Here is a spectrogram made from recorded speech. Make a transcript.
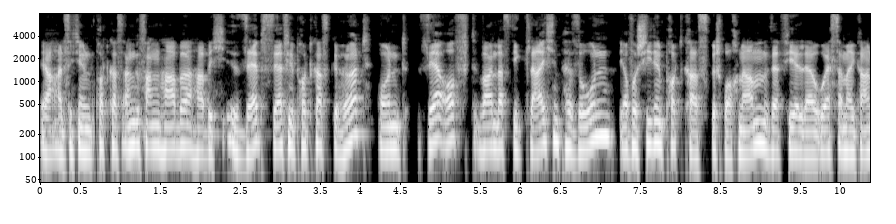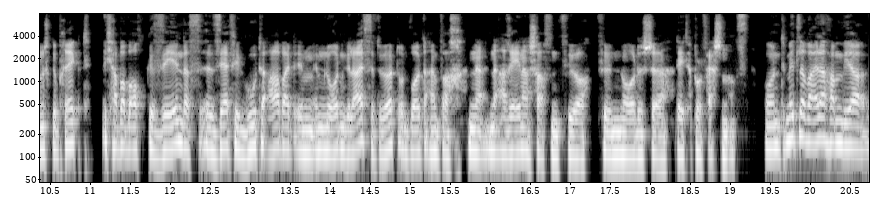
Ja, als ich den Podcast angefangen habe, habe ich selbst sehr viel Podcast gehört und sehr oft waren das die gleichen Personen, die auf verschiedenen Podcasts gesprochen haben, sehr viel äh, US-amerikanisch geprägt. Ich habe aber auch gesehen, dass äh, sehr viel gute Arbeit im, im Norden geleistet wird und wollte einfach eine, eine Arena schaffen für, für nordische Data Professionals. Und mittlerweile haben wir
